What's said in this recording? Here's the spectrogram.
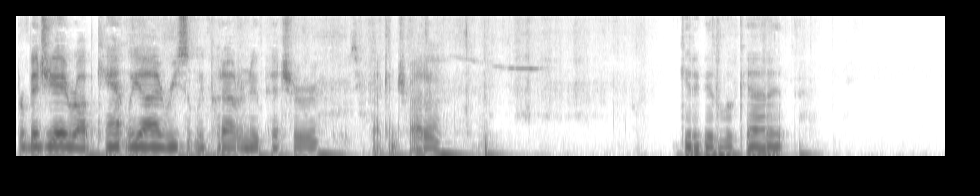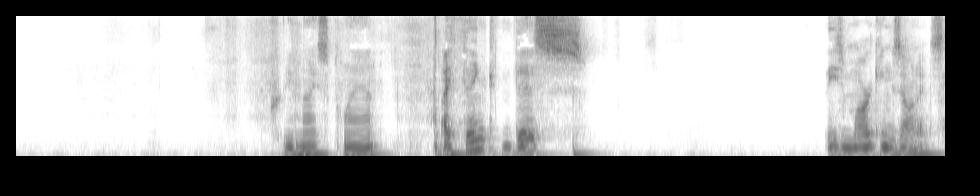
Burbidgeae Rob Cantley, I recently put out a new picture. See if I can try to get a good look at it. Pretty nice plant. I think this, these markings on its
